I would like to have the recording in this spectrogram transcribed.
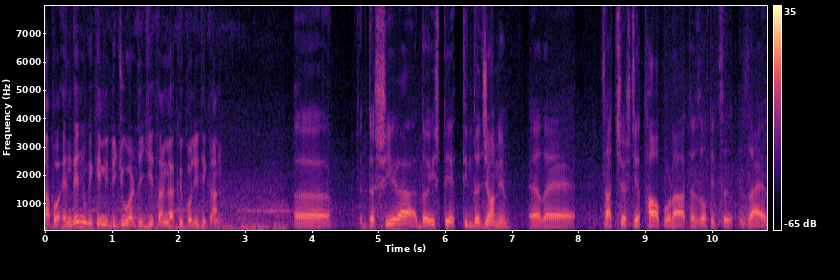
apo ende nuk i kemi dëgjuar të gjitha nga ky politikan? Dëshira do ishte t'i ndëgjonim edhe Ca çështje të hapura të zotit Zaev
